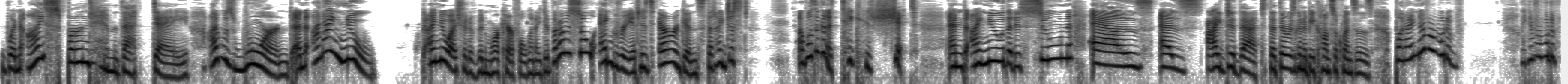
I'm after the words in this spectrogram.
when I spurned him that day. I was warned, and and I knew." I knew I should have been more careful when I did, but I was so angry at his arrogance that I just I wasn't going to take his shit and i knew that as soon as as i did that that there was going to be consequences but i never would have i never would have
